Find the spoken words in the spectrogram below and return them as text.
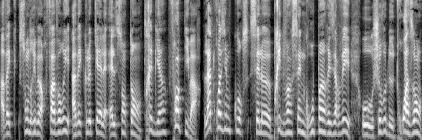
avec son driver favori avec lequel elle s'entend très bien, Franck Nivard. La troisième course, c'est le prix de Vincennes groupe 1 réservé aux chevaux de 3 ans,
